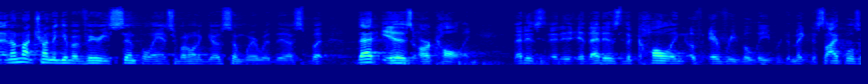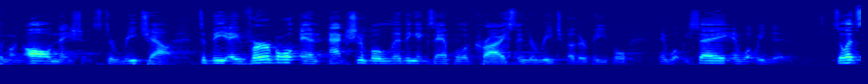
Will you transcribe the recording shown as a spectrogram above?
and I'm not trying to give a very simple answer, but I want to go somewhere with this. But that is our calling. That is, that is the calling of every believer to make disciples among all nations, to reach out, to be a verbal and actionable living example of Christ, and to reach other people in what we say and what we do. So let's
